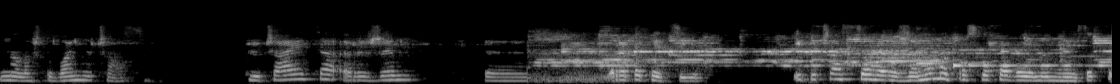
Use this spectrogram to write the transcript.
налаштування часу. Включається режим е, репетиції. І під час цього режиму ми прослуховуємо музику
